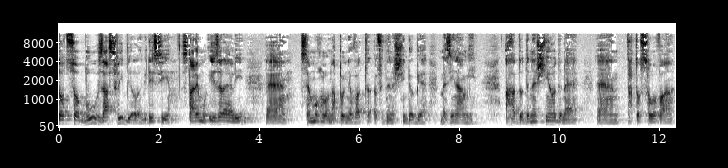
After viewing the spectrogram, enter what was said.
to, co Bůh zaslíbil kdysi starému Izraeli, eh, se mohlo naplňovat v dnešní době mezi námi. A do dnešního dne eh, tato slova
